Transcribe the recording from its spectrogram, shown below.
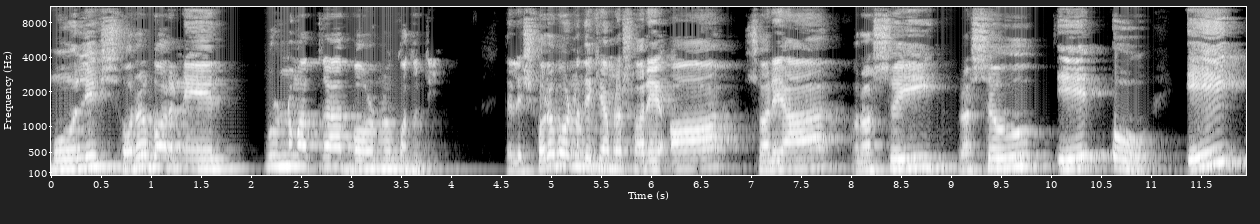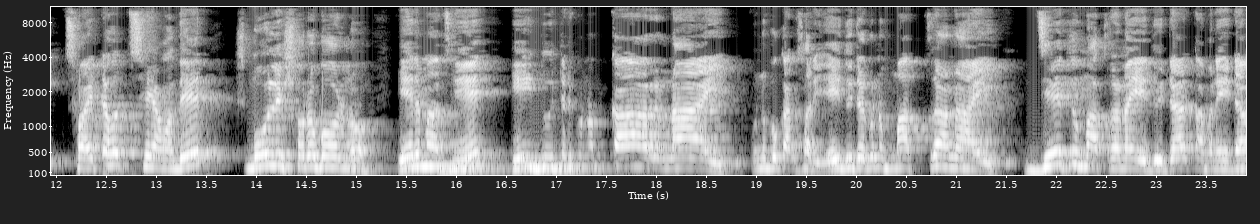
মৌলিক স্বরবর্ণের পূর্ণমাত্রা বর্ণ কতটি? তাহলে স্বরবর্ণ দেখি আমরা স্বরে অ, স্বরে আ রস্বই রস্যৌ এ, ও। এই ছয়টা হচ্ছে আমাদের মৌলিক স্বরবর্ণ। এর মাঝে এই দুইটার কোনো কার নাই, কোনো প্রকার সরি এই দুইটার কোনো মাত্রা নাই। যেহেতু মাত্রা নাই এই দুইটার তার মানে এটা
